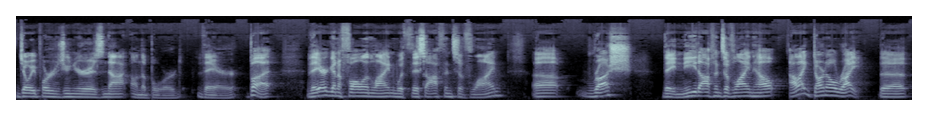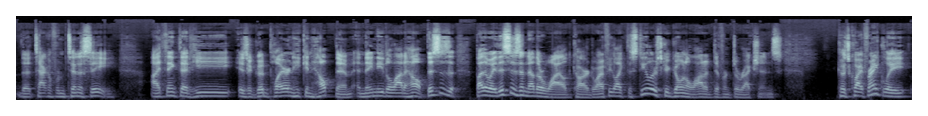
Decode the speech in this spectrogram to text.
Joey Porter Jr. is not on the board there, but they are going to fall in line with this offensive line uh, rush. They need offensive line help. I like Darnell Wright, the the tackle from Tennessee. I think that he is a good player and he can help them, and they need a lot of help. This is, a, by the way, this is another wild card where I feel like the Steelers could go in a lot of different directions. Because quite frankly,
